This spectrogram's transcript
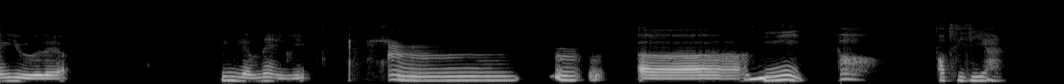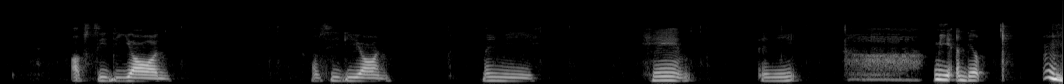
ยังอยู่เลยอะวิ่งเร็วแน่อย่างนี้อืมอืมอืมเอ่อมีออ s ซิเดียนออ s ซิเดียนออ s ซิเดียนไม่มีแห้งอันนี้ มีอันเดียว อืม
